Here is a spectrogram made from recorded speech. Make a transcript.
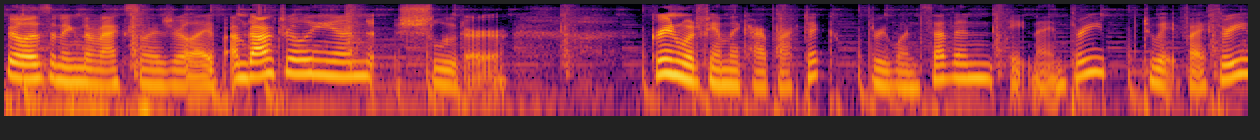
You're listening to Maximize Your Life. I'm Dr. Leanne Schluter. Greenwood Family Chiropractic, 317 893 2853.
